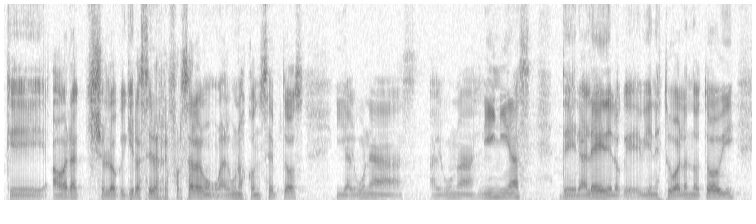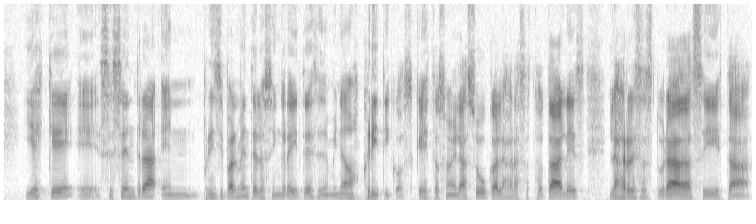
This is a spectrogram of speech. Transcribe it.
que ahora yo lo que quiero hacer es reforzar algunos conceptos y algunas, algunas líneas de la ley, de lo que bien estuvo hablando Toby, y es que eh, se centra en principalmente los ingredientes denominados críticos, que estos son el azúcar, las grasas totales, las grasas saturadas, ¿sí? está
